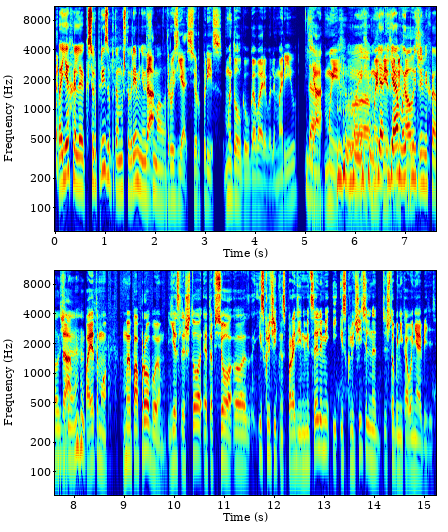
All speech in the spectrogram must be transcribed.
Поехали к сюрпризу, потому что времени очень мало. друзья, сюрприз. Мы долго уговаривали Марию. Я, мы, Мы. э, мы Я- Дмитрий я, мы, Михайлович. Дмитрий Михайлович, да. поэтому мы попробуем. Если что, это все исключительно с пародийными целями и исключительно, чтобы никого не обидеть.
